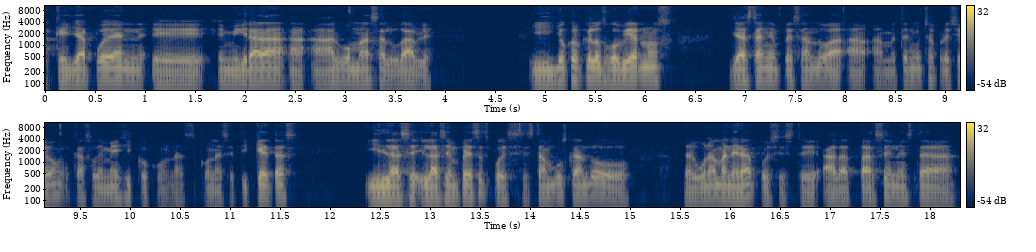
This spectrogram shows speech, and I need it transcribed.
a que ya pueden eh, emigrar a algo más saludable. Y yo creo que los gobiernos ya están empezando a, meter mucha presión, en caso de México con las, etiquetas, y las, empresas pues están buscando de alguna manera, pues, este, adaptarse en esta,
